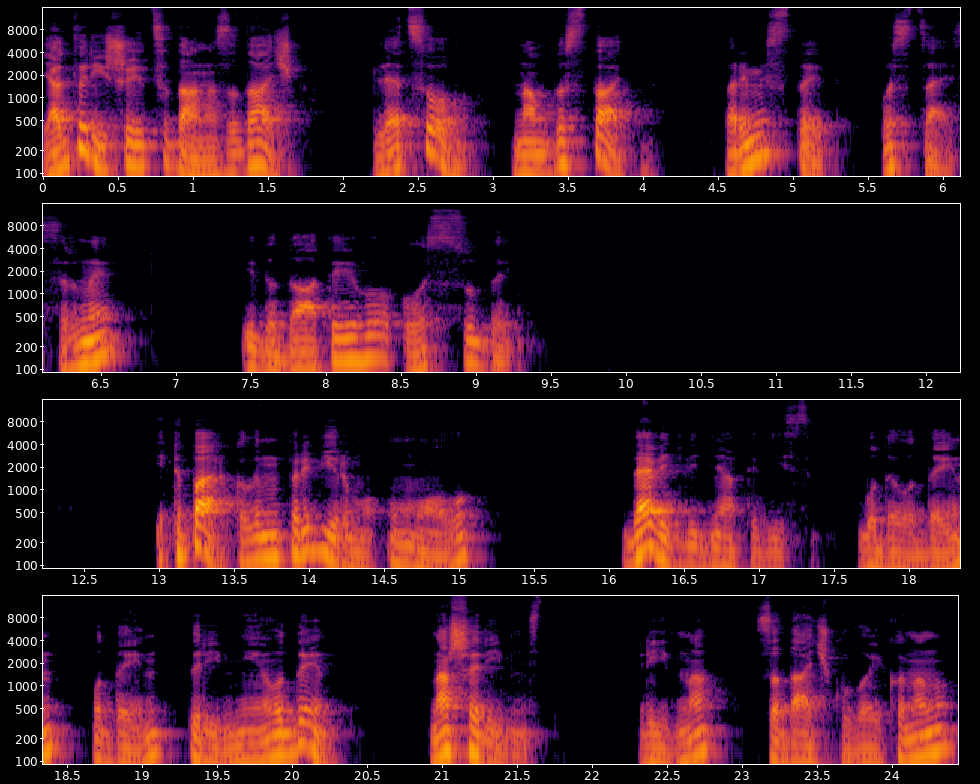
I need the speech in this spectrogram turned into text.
Як вирішується дана задачка? Для цього нам достатньо перемістити ось цей сирник і додати його ось сюди. І тепер, коли ми перевіримо умову, 9 відняти 8 буде 1, 1 дорівнює 1. Наша рівність рівна, задачку виконано,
